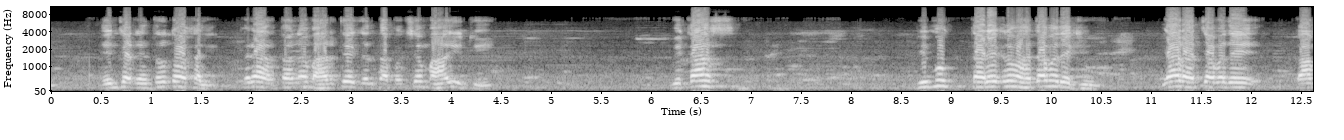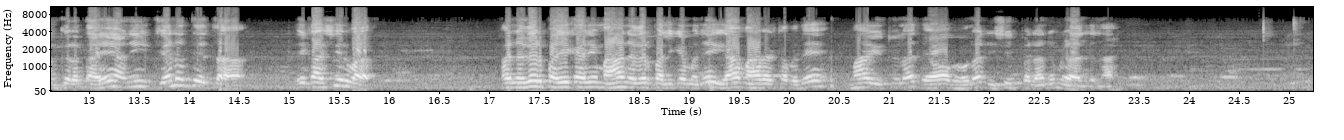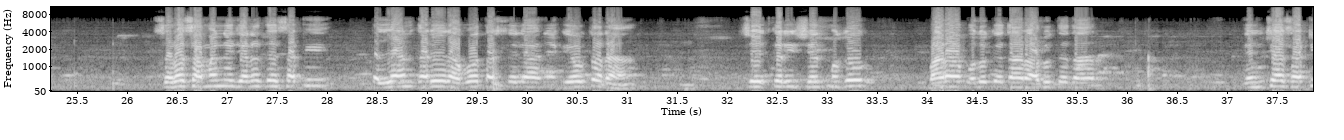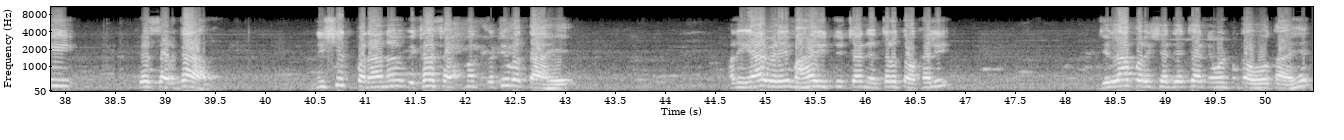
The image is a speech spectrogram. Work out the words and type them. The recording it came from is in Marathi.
यांच्या नेतृत्वाखाली खऱ्या अर्थानं भारतीय जनता पक्ष महायुती विकास विमुख कार्यक्रम हातामध्ये घेऊन या राज्यामध्ये काम करत आहे आणि जनतेचा एक आशीर्वाद हा नगरपालिका आणि महानगरपालिकेमध्ये या महाराष्ट्रामध्ये महायुतीला देवाभाऊला निश्चितपणाने मिळालेला आहे. सर्वसामान्य जनतेसाठी कल्याणकारी राबवत असलेल्या अनेक योजना शेतकरी शेतमजूर बारा बलुतेदार आलुतेदार यांच्यासाठी हे सरकार निश्चितपणानं विकासात्मक कटिबद्ध आहे. आणि यावेळी महायुतीच्या नेतृत्वाखाली जिल्हा परिषदेच्या निवडणुका होत आहेत.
